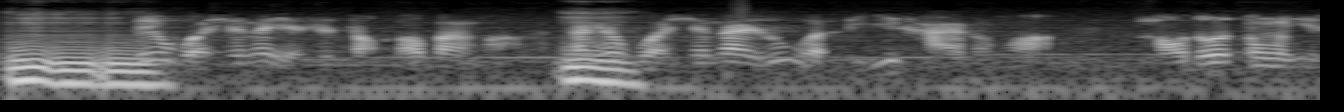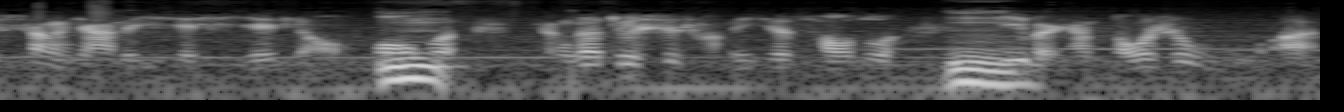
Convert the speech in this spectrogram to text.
嗯嗯所以我现在也是找到办法了。但是我现在如果离开的话，好多东西上下的一些协调，包括整个对市场的一些操作，嗯基本上都是我，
